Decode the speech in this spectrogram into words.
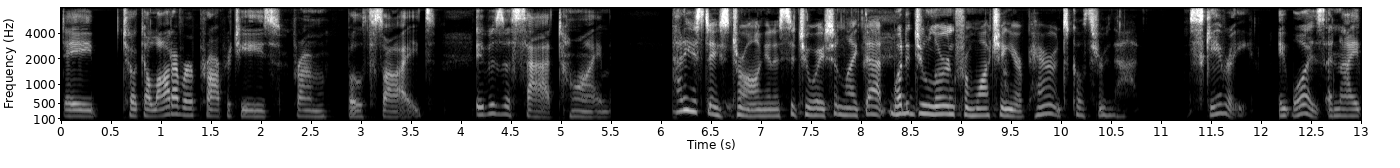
They took a lot of our properties from both sides. It was a sad time. How do you stay strong in a situation like that? What did you learn from watching your parents go through that? Scary. It was. And I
